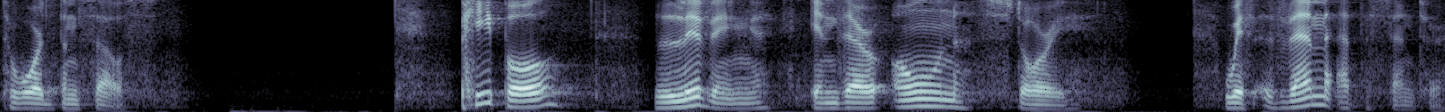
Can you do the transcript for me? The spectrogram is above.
towards themselves. People living in their own story, with them at the center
